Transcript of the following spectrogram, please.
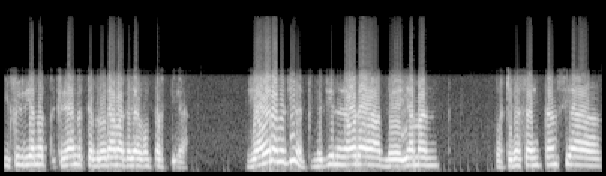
y fui creando, creando este programa tarea compartida. Y ahora me tienen, me tienen ahora, me llaman, porque en esa instancia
